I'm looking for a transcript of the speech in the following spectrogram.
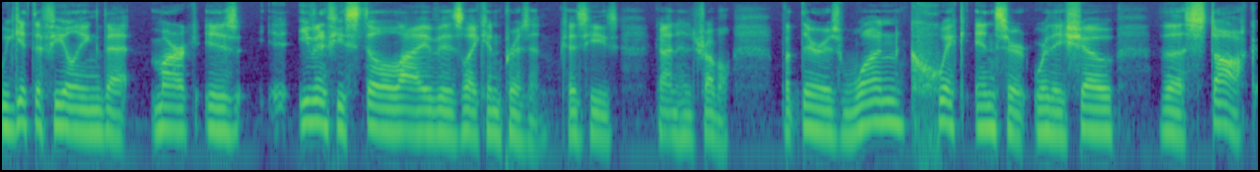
we get the feeling that Mark is, even if he's still alive, is like in prison because he's gotten into trouble. But there is one quick insert where they show the stock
